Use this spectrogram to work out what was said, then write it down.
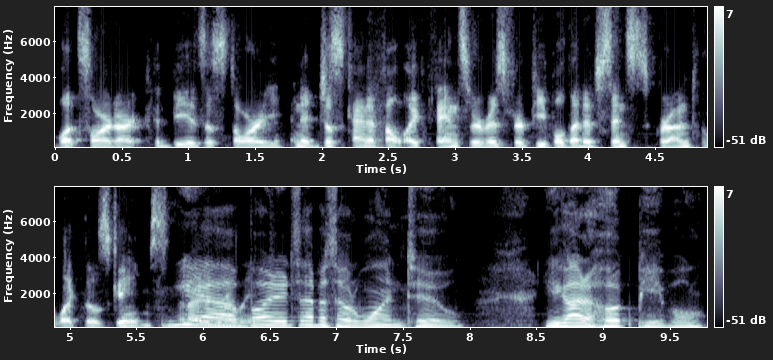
what Sword Art could be as a story, and it just kind of felt like fan service for people that have since grown to like those games. And I yeah, really but it's episode one too. You gotta hook people.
